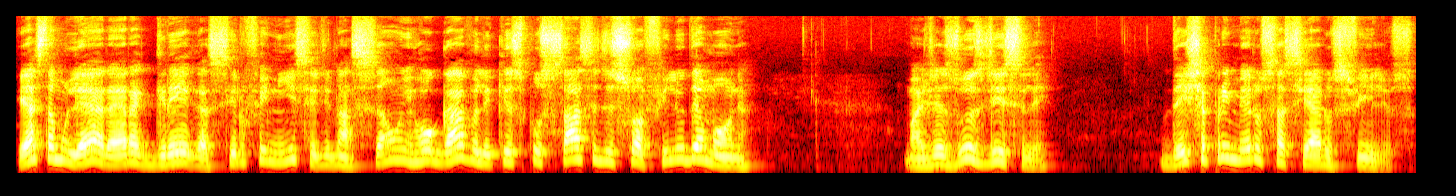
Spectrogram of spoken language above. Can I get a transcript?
E esta mulher era grega, cirofenícia de nação, e rogava-lhe que expulsasse de sua filha o demônio. Mas Jesus disse-lhe: Deixa primeiro saciar os filhos,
